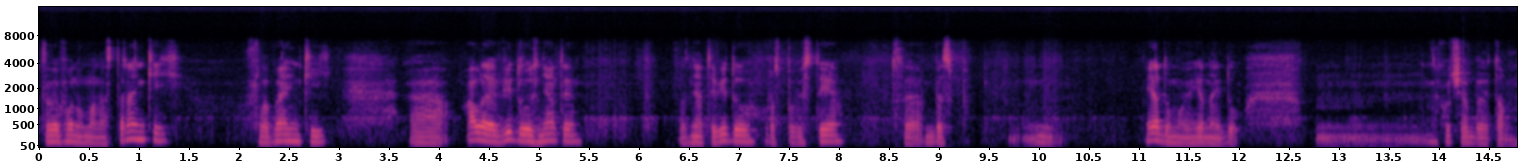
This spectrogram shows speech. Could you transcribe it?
Телефон у мене старенький, слабенький. Е, Але відео зняти, зняти відео, розповісти, це без. Я думаю, я знайду. Хоча б там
